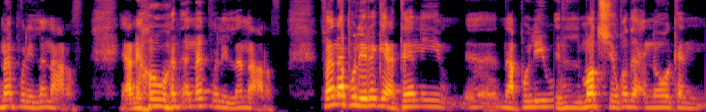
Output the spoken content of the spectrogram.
نابولي اللي أنا أعرفه. يعني هو ده نابولي اللي أنا أعرفه. فنابولي رجع تاني آه نابولي الماتش واضح إن هو كان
